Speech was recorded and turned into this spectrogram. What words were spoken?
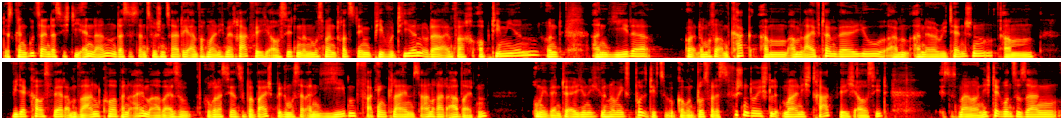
das kann gut sein, dass sich die ändern und dass es dann zwischenzeitlich einfach mal nicht mehr tragfähig aussieht. Und dann muss man trotzdem pivotieren oder einfach optimieren und an jeder, da muss man am CAC, am, am Lifetime Value, am, an der Retention, am Wiederkaufswert am Warenkorb, an allem aber. Also Gorilla ist ja ein super Beispiel. Du musst halt an jedem fucking kleinen Zahnrad arbeiten, um eventuell Unique Economics positiv zu bekommen. Und bloß weil das zwischendurch mal nicht tragfähig aussieht, ist es meiner Meinung nach nicht der Grund zu sagen,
